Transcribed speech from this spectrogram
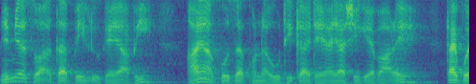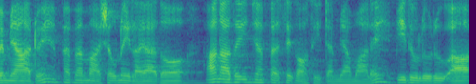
မြင့်မြတ်စွာအသက်ပေးလူခဲ့ရပြီး998ဦးထိခိုက်ဒဏ်ရာရရှိခဲ့ပါတယ်။ တိုက်ပွဲများအတွင်ဖက်ဖက်မှရှုံးနိမ့်လာရသောအာဏာသိမ်းချမ်းဖက်စစ်ကောင်စီတပ်များမှလည်းပြည်သူလူထုအား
